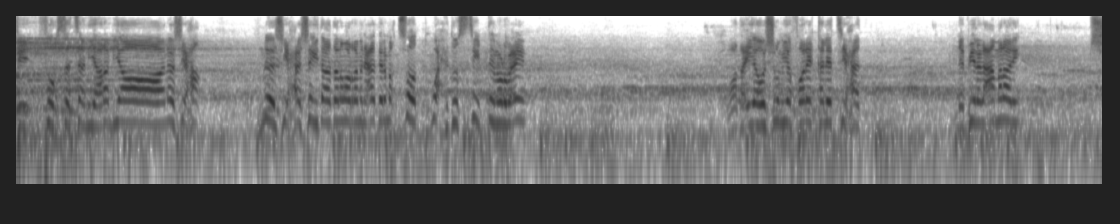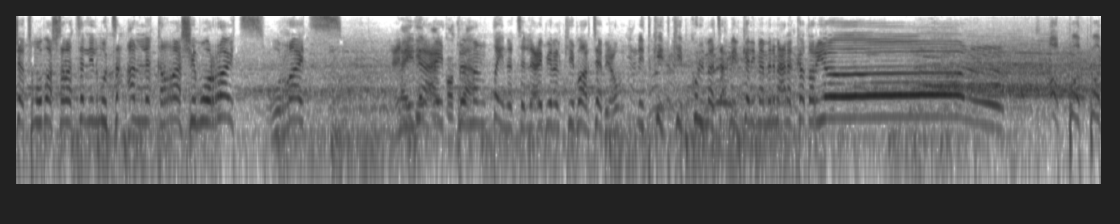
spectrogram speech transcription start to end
في فرصة ثانية رمية ناجحة. ناجحة جيده هذا المرة من عادل مقصود. 61 42 وضعية هجومية فريق الاتحاد. نبيل العمراني. مشات مباشرة للمتألق راشم ورايت ورايت يعني لاعب. من طينة اللاعبين الكبار. تابعوا. يعني ذكي ذكي بكل ما تحمل كلمة من معنى كاتريال أوب أوب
